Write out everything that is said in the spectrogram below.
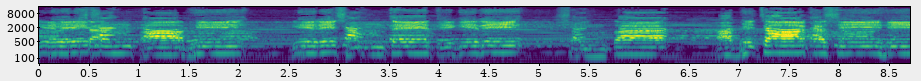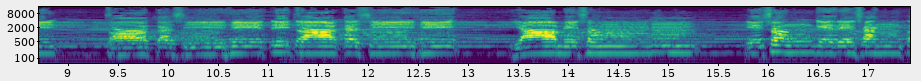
गिरिशन्ताभि गिरिशन्तेति गिरि शन्त अभिचाकशीः चाकशीहीति चाकशीः यामिषुम् इषुम् गिरिशन्त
